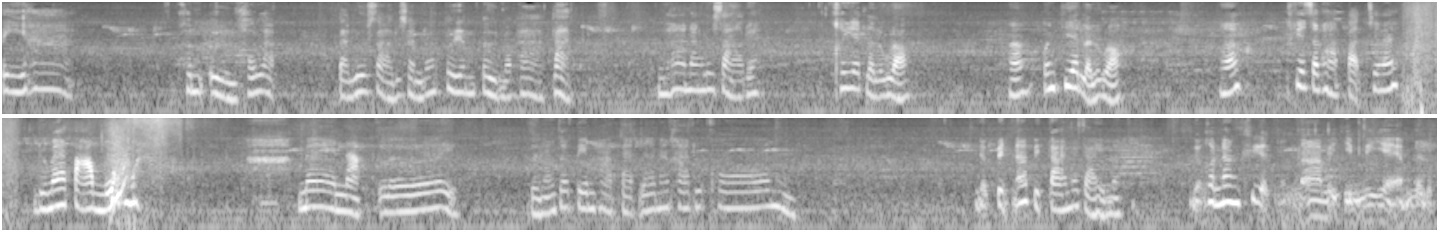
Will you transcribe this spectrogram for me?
ตีห้า คนอื่นเขาหลับ แต่ลูกสาวดิฉันต้องเตรียมตื่นมาผ่าตัดมีห้านั่งลูกสาวด้วย เครียดเหรอลูกเหรอ ฮะอ้นเครียดเหรอลูกเหรอ ฮะ เครียดจะผ่าตัดใช่ไหมดูแม่ตาบุ้มแม่หนักเลย เดี๋ยวน้องจะเตรียมผ่าตัดแล้วนะคะ ทุกคน เดี๋ยวปิดหน้าปิดตาให้แม่จ่าเห็นไหมเดี๋ยวเขานั่งเครียดหน้าไม่ยิ้มไม่แย้มเลยลูก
